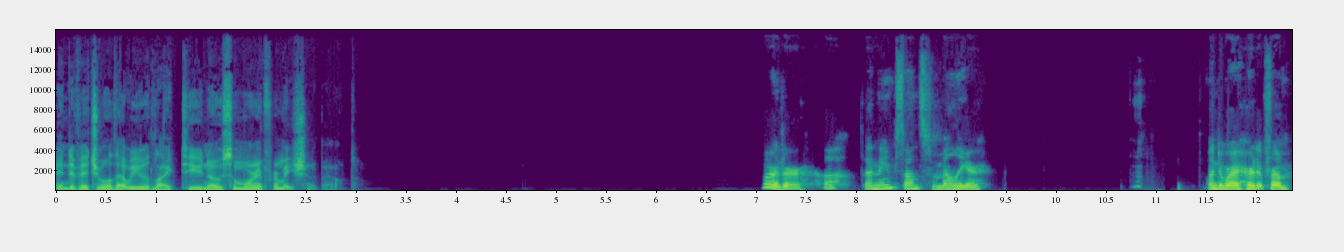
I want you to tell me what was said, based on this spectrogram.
individual that we would like to know some more information about. Murder. Oh, ah, that name sounds familiar. Wonder where I heard it from.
